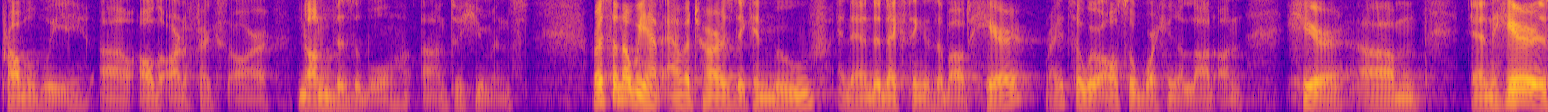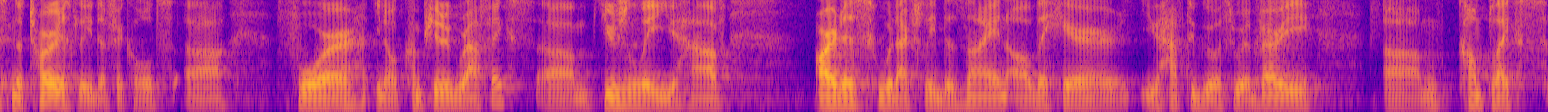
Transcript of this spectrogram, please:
probably all the artifacts are non-visible to humans. Right, so now we have avatars, they can move, and then the next thing is about hair, right? So we're also working a lot on hair. Um, and hair is notoriously difficult uh, for you know, computer graphics. Um, usually you have artists who would actually design all the hair. You have to go through a very um, complex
